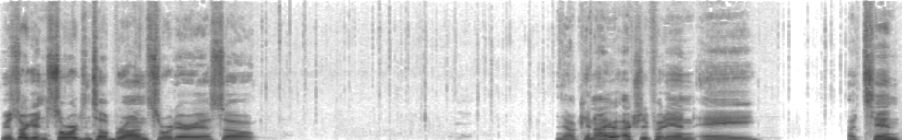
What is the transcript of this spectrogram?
We're going start getting swords until bronze sword area, so... Now, can I actually put in a... A tin?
